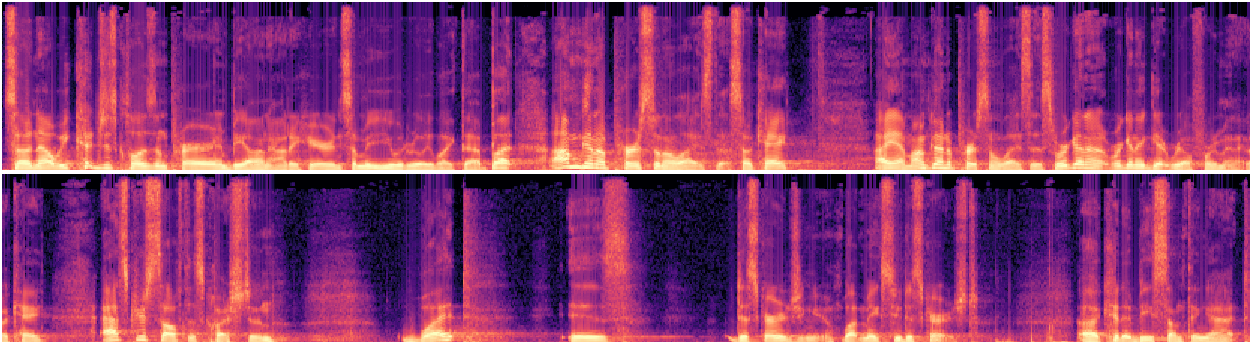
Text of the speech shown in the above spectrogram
So now we could just close in prayer and be on out of here, and some of you would really like that. But I'm going to personalize this, okay? I am. I'm going to personalize this. We're going to we're going to get real for a minute, okay? Ask yourself this question. What is discouraging you? What makes you discouraged? Uh, could it be something at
